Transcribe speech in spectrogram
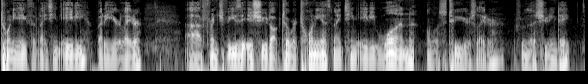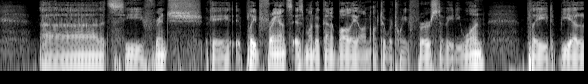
28th of 1980, about a year later. Uh, French visa issued October 20th, 1981, almost two years later from the shooting date. Uh, let's see, French. Okay, it played France as Mondo Cannibale on October 21st of 81. Played BL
